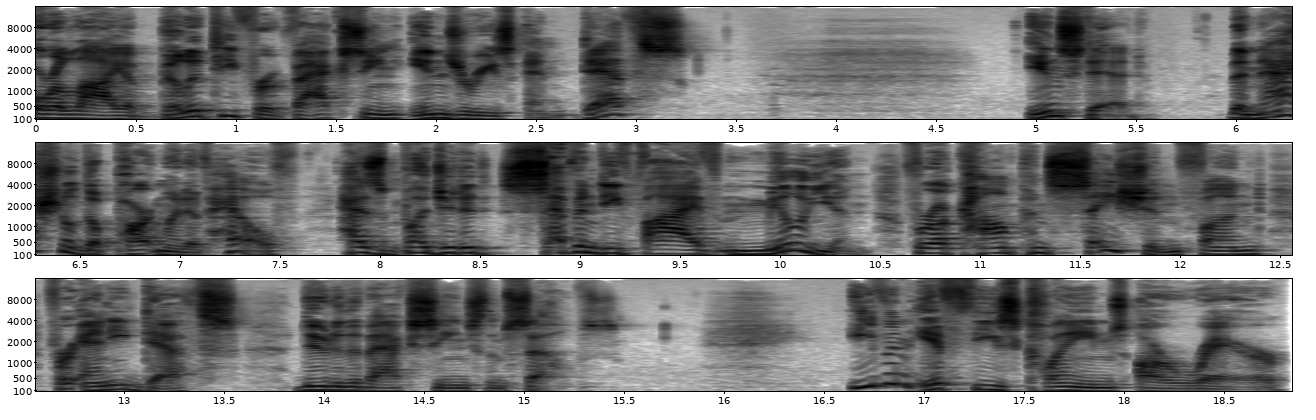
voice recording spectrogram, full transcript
or liability for vaccine injuries and deaths. Instead, the National Department of Health has budgeted 75 million for a compensation fund for any deaths due to the vaccines themselves. Even if these claims are rare,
